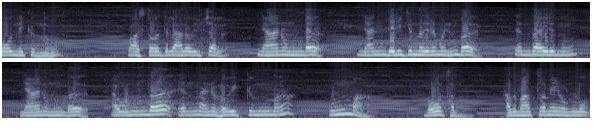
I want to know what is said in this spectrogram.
തോന്നിക്കുന്നു. വാസ്തവത്തിൽ ആലോചിച്ചാൽ ഞാനുണ്ട്. ഞാൻ ജനിക്കുന്നതിന് മുൻപ് എന്തായിരുന്നു? ഞാനുണ്ട്. ആ ഉണ്ട് എന്നനുഭവിക്കുന്ന ഉണ്മ ബോധം അത് മാത്രമേ ഉള്ളൂ.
